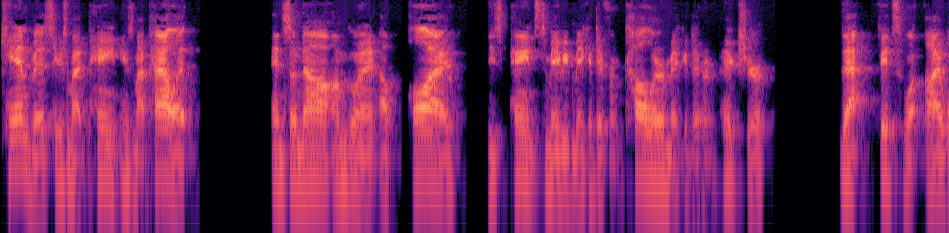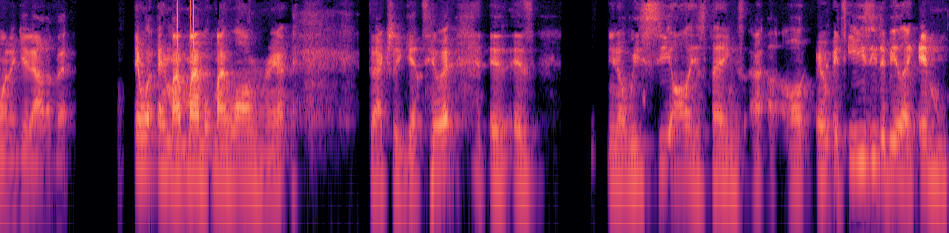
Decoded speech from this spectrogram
canvas. Here's my paint. Here's my palette. And so now I'm going to apply these paints to maybe make a different color, make a different picture that fits what I want to get out of it. And, and my, my my long rant to actually get to it is, is you know, we see all these things. Uh, uh it's easy to be like, in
